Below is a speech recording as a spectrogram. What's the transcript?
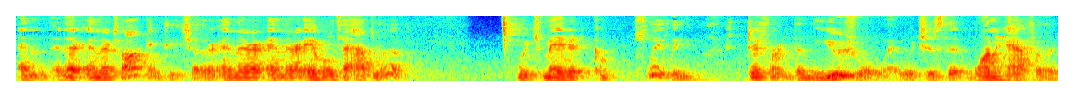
and and they're, and they're talking to each other, and they're and they're able to ad lib, which made it completely different than the usual way, which is that one half of the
